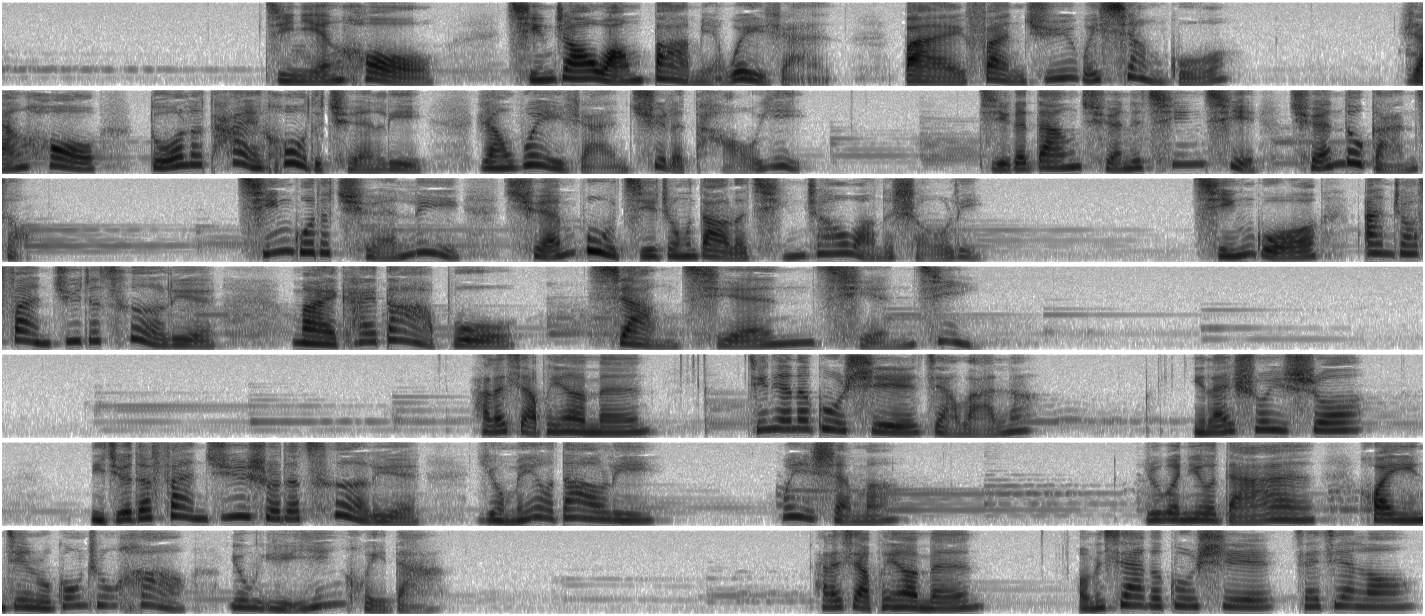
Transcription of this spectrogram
几年后，秦昭王罢免魏冉，拜范雎为相国，然后夺了太后的权力，让魏冉去了陶邑，几个当权的亲戚全都赶走。秦国的权力全部集中到了秦昭王的手里。秦国按照范雎的策略，迈开大步向前前进。好了，小朋友们，今天的故事讲完了。你来说一说，你觉得范雎说的策略有没有道理？为什么？如果你有答案，欢迎进入公众号用语音回答。好了，小朋友们，我们下个故事再见喽。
